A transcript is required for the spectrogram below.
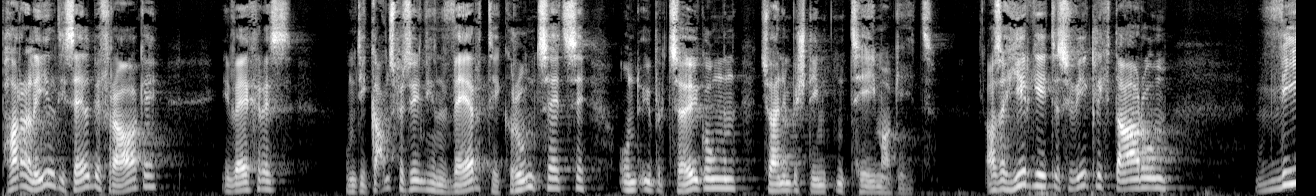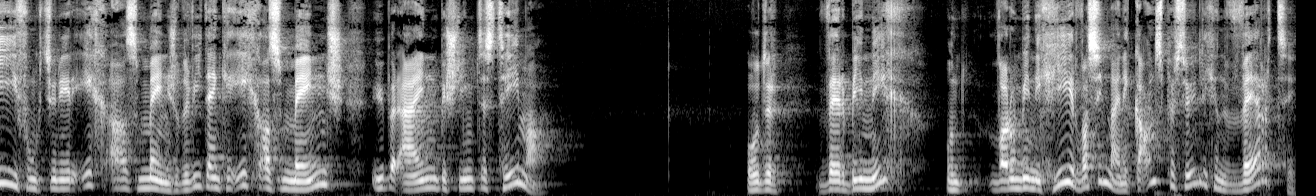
parallel dieselbe Frage, in welcher es um die ganz persönlichen Werte, Grundsätze und Überzeugungen zu einem bestimmten Thema geht. Also hier geht es wirklich darum, wie funktioniere ich als Mensch oder wie denke ich als Mensch über ein bestimmtes Thema? Oder wer bin ich und warum bin ich hier? Was sind meine ganz persönlichen Werte?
